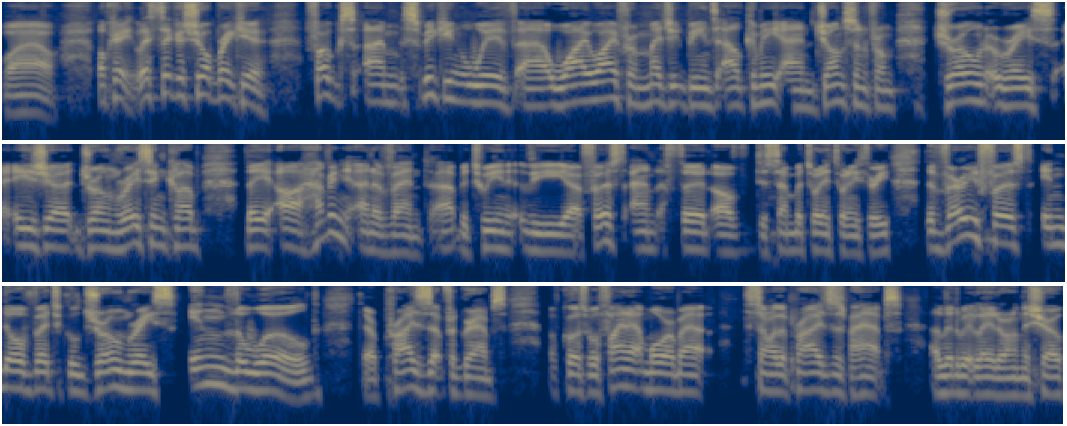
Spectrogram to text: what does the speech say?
Wow. Okay, let's take a short break here. Folks, I'm speaking with uh, YY from Magic Beans Alchemy and Johnson from Drone Race Asia Drone Racing Club. They are having an event uh, between the uh, 1st and 3rd of December 2023, the very first indoor vertical drone race in the world. There are prizes up for grabs. Of course, we'll find out more about some of the prizes perhaps a little bit later on in the show.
